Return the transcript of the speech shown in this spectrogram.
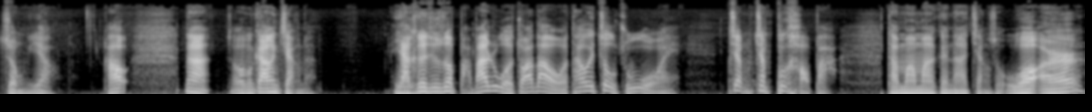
重要。好，那我们刚刚讲了，雅各就说：“爸爸如果抓到我，他会咒诅我。”哎，这样这样不好吧？他妈妈跟他讲说：“我儿，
